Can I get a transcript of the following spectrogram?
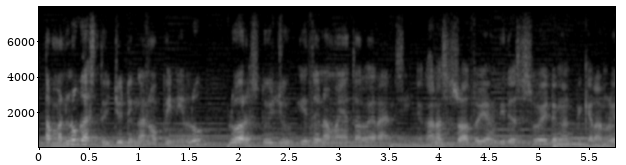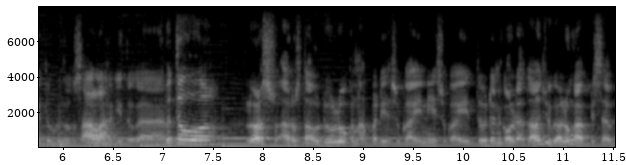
Temen lu gak setuju dengan opini lu lu harus setuju. Itu namanya toleransi. Ya karena sesuatu yang tidak sesuai dengan pikiran lu itu benar salah gitu kan. Betul. Lu harus harus tahu dulu kenapa dia suka ini suka itu. Dan kalau udah tahu juga lu nggak bisa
